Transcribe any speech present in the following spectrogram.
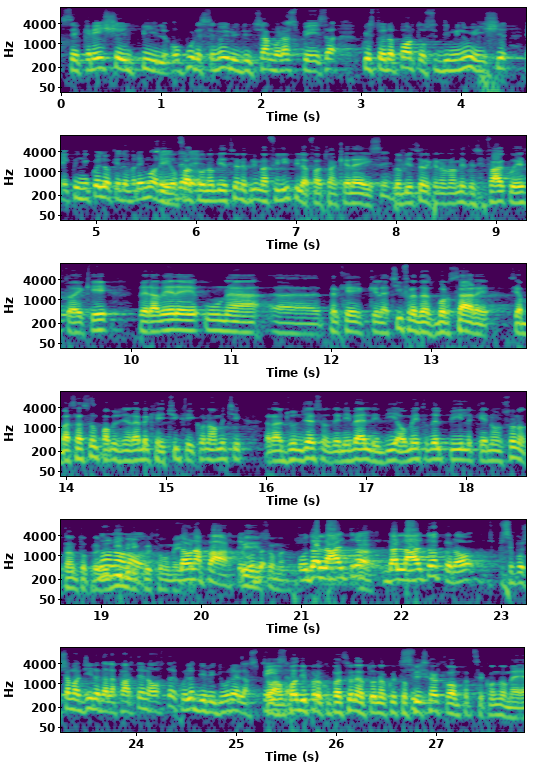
se cresce il PIL oppure se noi riduciamo la spesa, questo rapporto si diminuisce e quindi quello che dovremmo sì, rendere... ho fatto un'obiezione prima a Filippi, la faccio anche a lei. Sì. L'obiezione che normalmente si fa a questo è che per avere una... Eh, perché che la cifra da sborsare si abbassasse un po' bisognerebbe che i cicli economici raggiungessero dei livelli di aumento del PIL che non sono tanto No, prevedibili no, no, in questo momento. da una parte Quindi, o, da- insomma, o dall'altra, eh. dall'altra però se possiamo agire dalla parte nostra è quella di ridurre la spesa. Insomma, un po' di preoccupazione attorno a questo Sì. fiscal compact secondo me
